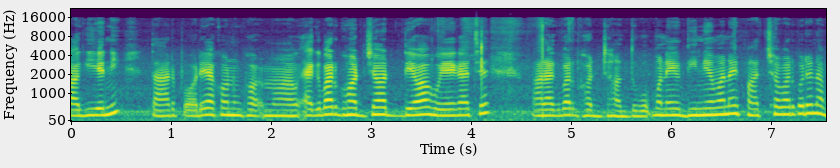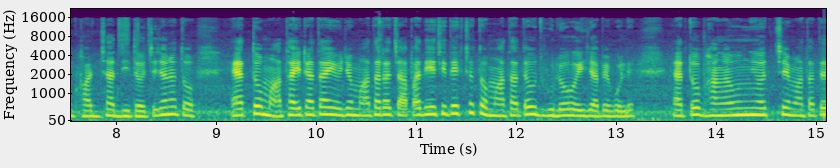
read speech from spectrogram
বাগিয়ে নিই তারপরে এখন একবার ঘর ঝাড় দেওয়া হয়ে গেছে আর একবার ঘর ঝাড় দেবো। মানে দিনে মানে পাঁচ ছবার করে না ঘর ঝাড় দিতে হচ্ছে, জানো তো? এত মাথায় টাথায় ওই যে মাথাটা চাপা দিয়েছি, দেখছ তো? মাথাতেও ধুলো হয়ে যাবে বলে। এত ভাঙাভুঙি হচ্ছে, মাথাতে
